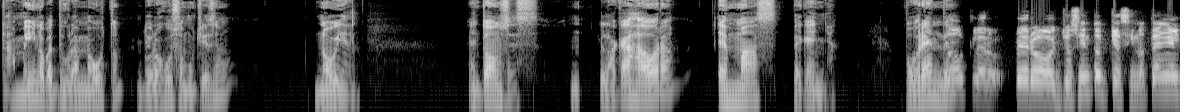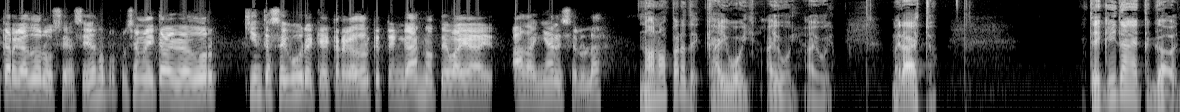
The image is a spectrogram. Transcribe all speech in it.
que a mí en lo particular me gustan, yo los uso muchísimo, no vienen. Entonces, la caja ahora es más pequeña. Por ende, No, claro, pero yo siento que si no te dan el cargador, o sea, si ellos no proporcionan el cargador, ¿quién te asegura que el cargador que tengas no te vaya a dañar el celular? No, no, espérate, que ahí voy, ahí voy, ahí voy. Mira esto. Te quitan el cargador,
